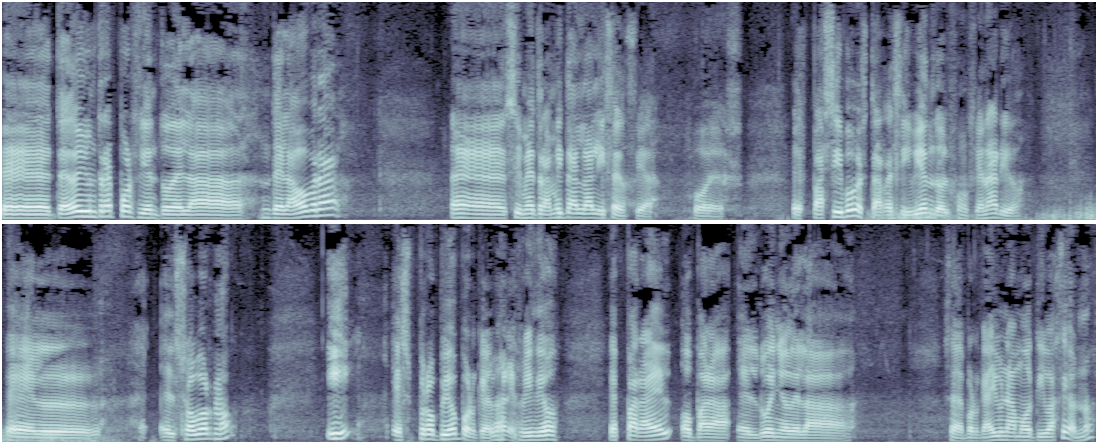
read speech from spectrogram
eh, te doy un 3% de la, de la obra eh, si me tramitas la licencia. Pues es pasivo, está recibiendo el funcionario el, el soborno y es propio porque el beneficio es para él o para el dueño de la... O sea, porque hay una motivación, ¿no?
